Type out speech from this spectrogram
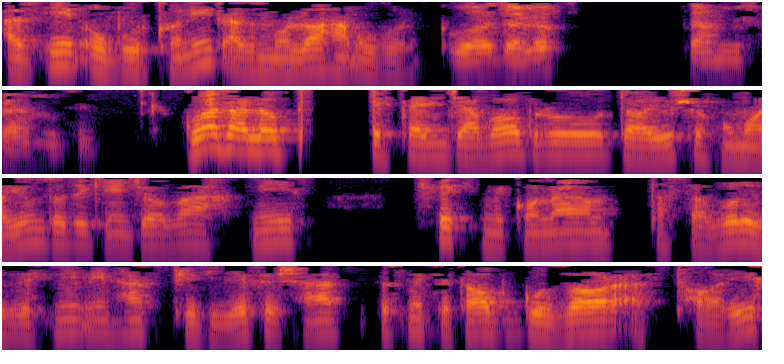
از این عبور کنید از ملا هم عبور گوادالوپ هم میفرمودین گوادالوپ بهترین جواب رو دایوش همایون داده که اینجا وقت نیست. فکر می‌کنم تصور ذهنی این هست پی دی افش هست. اسم کتاب گذار از تاریخ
